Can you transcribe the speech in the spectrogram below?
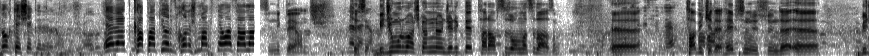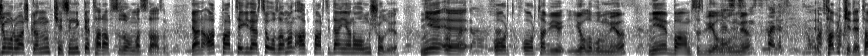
Çok teşekkür ederim. Evet kapatıyoruz. Konuşmak isteyen varsa Allah. Kesinlikle yanlış. Kesin. Bir cumhurbaşkanının öncelikle tarafsız olması lazım. Ee, tabii ki de hepsinin üstünde. Ee, bir cumhurbaşkanının kesinlikle tarafsız olması lazım. Yani AK Parti'ye giderse o zaman AK Parti'den yana olmuş oluyor. Niye e, ort- orta bir yolu bulmuyor? Niye bağımsız bir yolu bulmuyor? Ee, tabii ki de tabii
